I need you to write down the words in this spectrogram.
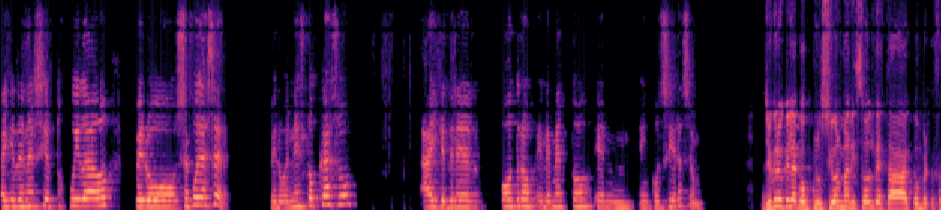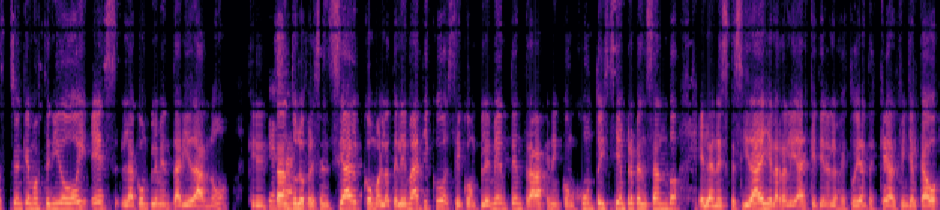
hay que tener ciertos cuidados, pero se puede hacer. Pero en estos casos hay que tener otros elementos en, en consideración. Yo creo que la conclusión, Marisol, de esta conversación que hemos tenido hoy es la complementariedad, ¿no? Que tanto lo presencial como lo telemático se complementen, trabajen en conjunto y siempre pensando en las necesidades y en las realidades que tienen los estudiantes, que al fin y al cabo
